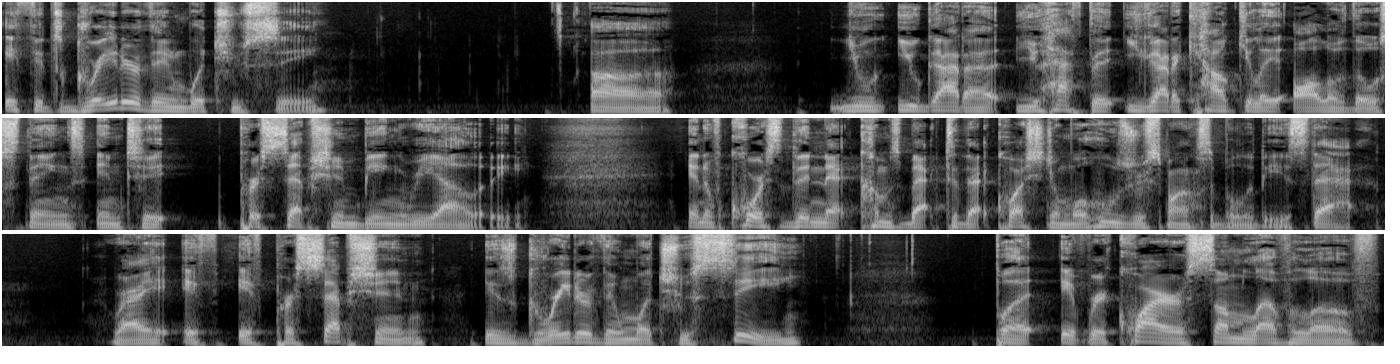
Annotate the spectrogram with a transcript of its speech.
if it's greater than what you see, uh, you you gotta you have to you gotta calculate all of those things into perception being reality. And of course, then that comes back to that question well, whose responsibility is that? Right? If, if perception is greater than what you see, but it requires some level of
